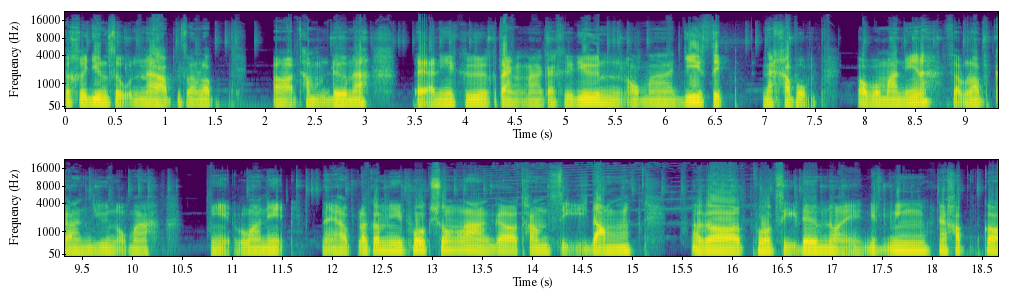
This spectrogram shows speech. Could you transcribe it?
ก็คือยื่นศูนย์นะครับสำหรับอ่าทำเดิมนะ แต่อันนี้คือแต่งมาก็คือยื่นออกมา 20 นะครับผม ก็ประมาณนี้นะสำหรับการยื่นออกมานี่ประมาณนี้นะครับ แล้วก็มีพวกช่วงล่างก็ทำสีดำแล้วก็พวกสีเดิมหน่อยนิดนึงนะครับ ก็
